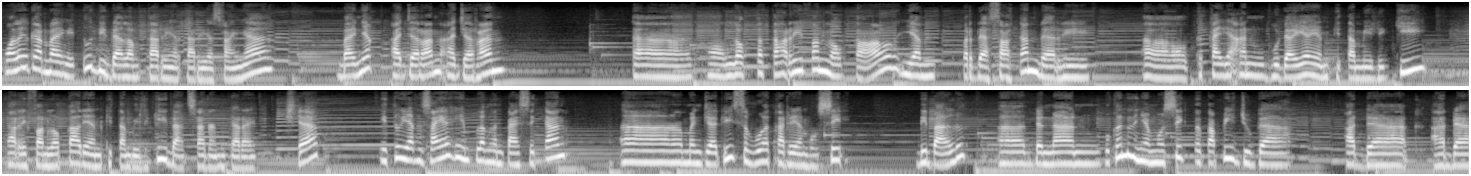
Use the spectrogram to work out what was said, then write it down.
Oleh karena itu di dalam karya-karya saya banyak ajaran-ajaran uh, lokal kearifan lokal yang berdasarkan dari uh, kekayaan budaya yang kita miliki, kearifan lokal yang kita miliki bangsa dan negara Indonesia. Itu yang saya implementasikan uh, menjadi sebuah karya musik dibalut uh, dengan bukan hanya musik tetapi juga ada ada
